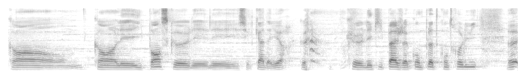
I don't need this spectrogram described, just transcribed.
quand, quand il pense que les, c'est le cas d'ailleurs, que, que l'équipage complote contre lui. Euh,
